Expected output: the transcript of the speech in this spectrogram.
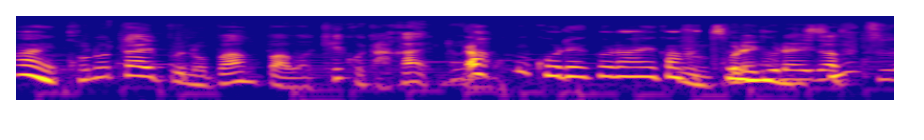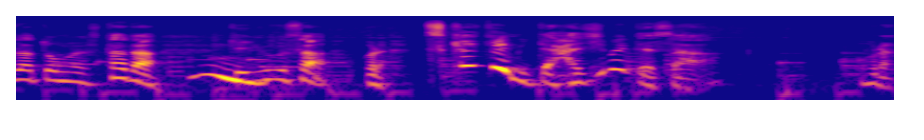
はい。このタイプのバンパーは結構高いあ、もこれぐらいがうん普通なんこれぐらい。が普通だと思いますただうん結局さほらつけてみて初めてさほら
